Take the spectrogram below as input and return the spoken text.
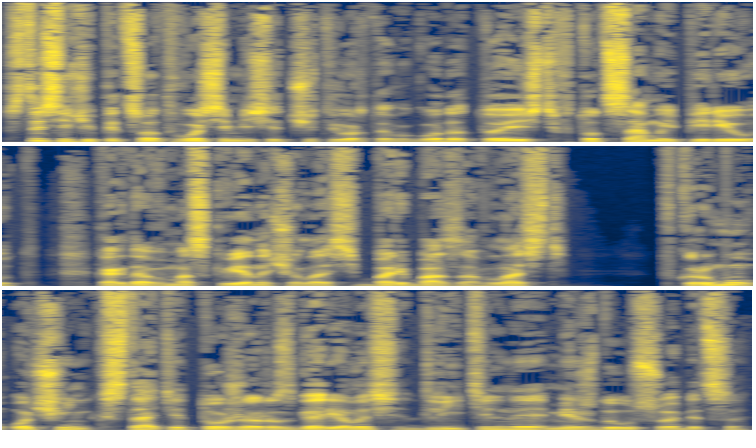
С 1584 года, то есть в тот самый период, когда в Москве началась борьба за власть, в Крыму очень, кстати, тоже разгорелась длительная междоусобица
